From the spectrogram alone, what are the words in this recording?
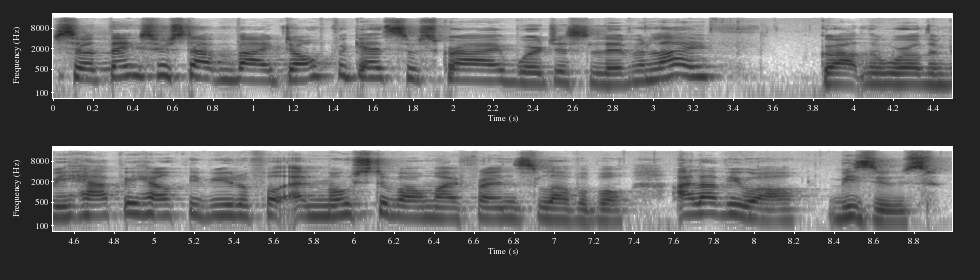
So thanks for stopping by. Don't forget subscribe. We're just living life. Go out in the world and be happy, healthy, beautiful, and most of all, my friends, lovable. I love you all. Bisous.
